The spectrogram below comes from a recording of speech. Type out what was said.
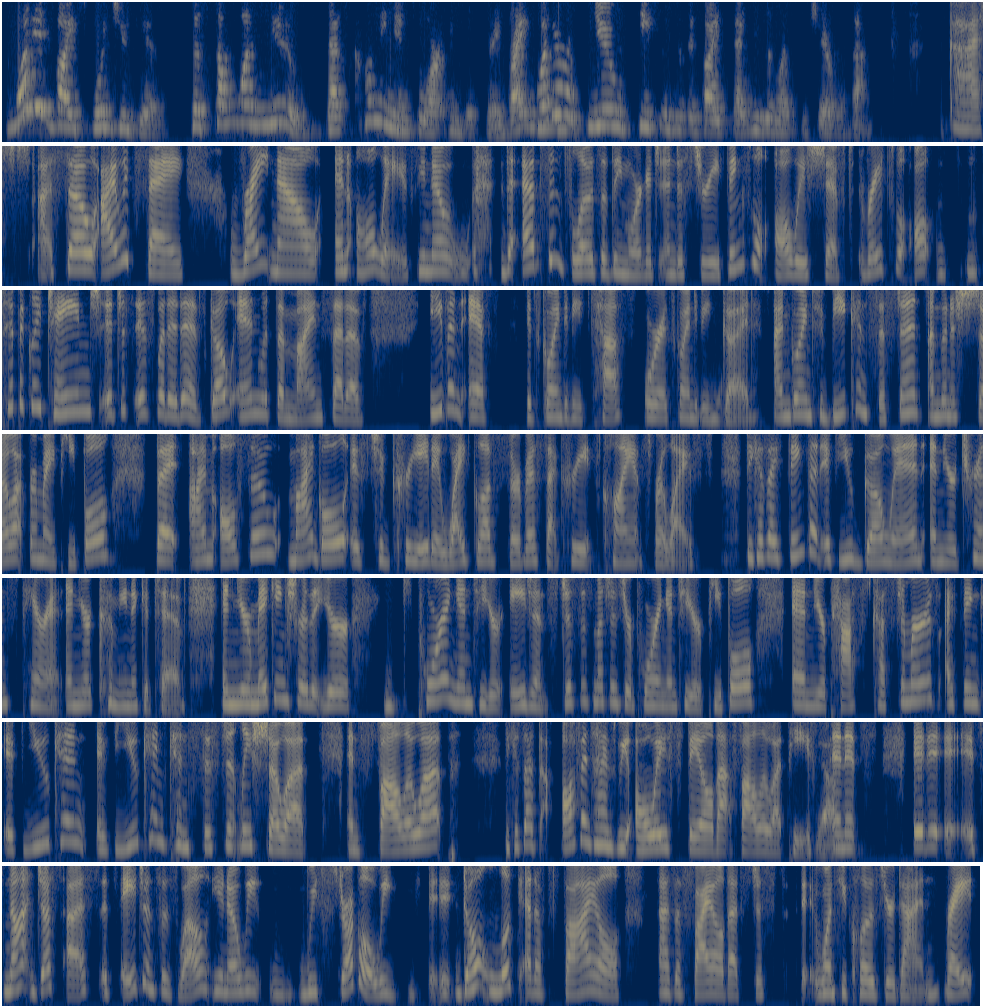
what advice would you give to someone new that's coming into our industry, right? What are a few pieces of advice that you would like to share with them? Gosh, uh, so I would say right now and always, you know, the ebbs and flows of the mortgage industry, things will always shift. Rates will all typically change. It just is what it is. Go in with the mindset of even if it's going to be tough or it's going to be good. I'm going to be consistent. I'm going to show up for my people. But I'm also, my goal is to create a white glove service that creates clients for life. Because I think that if you go in and you're transparent and you're communicative and you're making sure that you're pouring into your agents just as much as you're pouring into your people and your past customers, I think if you can, if you can consistently show up and follow up because that oftentimes we always fail that follow up piece. Yeah. and it's it, it, it's not just us it's agents as well. You know we we struggle. We it, don't look at a file as a file that's just eh, once you close you're done right?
